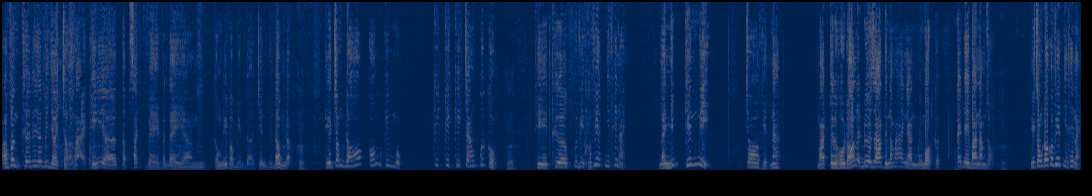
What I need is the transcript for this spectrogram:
À, vâng, thưa bây giờ trở lại cái uh, tập sách về vấn đề um, công lý và biển đợi trên biển Đông đó. Ừ. Thì ở trong đó có một cái mục cái cái cái trang cuối cùng. Ừ. Thì thưa quý vị có viết như thế này là những kiến nghị cho Việt Nam mà từ hồi đó lại đưa ra từ năm 2011 cơ, cách đây 3 năm rồi. Ừ. Thì trong đó có viết như thế này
